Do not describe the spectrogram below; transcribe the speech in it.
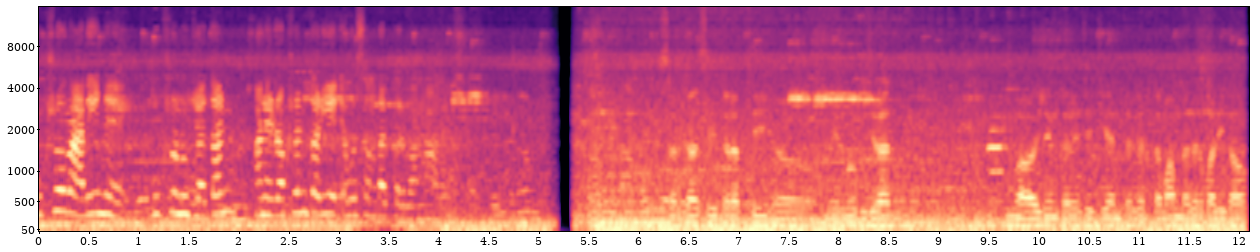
વૃક્ષો વાવીને વૃક્ષોનું જતન અને રક્ષણ કરીએ એવો સંકલ્પ કરવામાં આવ્યો છે. સરકારશ્રી તરફથી નિર્મળ ગુજરાતનું આયોજન કરે છે, જે અંતર્ગત તમામ નગરપાલિકાઓ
